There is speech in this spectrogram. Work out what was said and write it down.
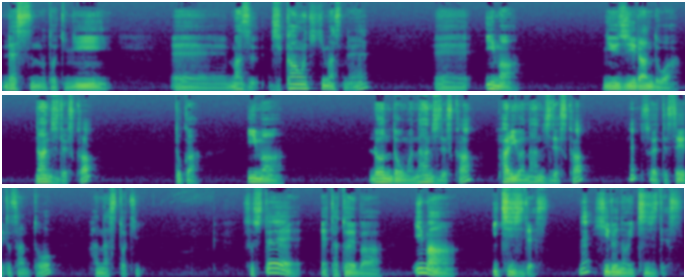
レッスンの時に、えー、まず時間を聞きますね、えー、今ニュージーランドは何時ですか？とか今ロンドンは何時ですか？パリは何時ですか、ね、そうやって生徒さんと話す時。そしてえ例えば今1時です、ね、昼の1時です。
